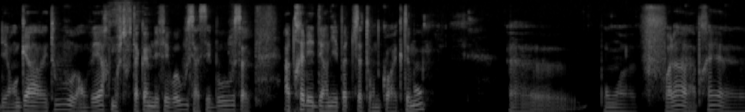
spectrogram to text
les hangars et tout, en VR, moi je trouve que t'as quand même l'effet waouh, c'est assez beau. Ça... Après les derniers patchs, ça tourne correctement. Euh, bon, euh, voilà, après, euh,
